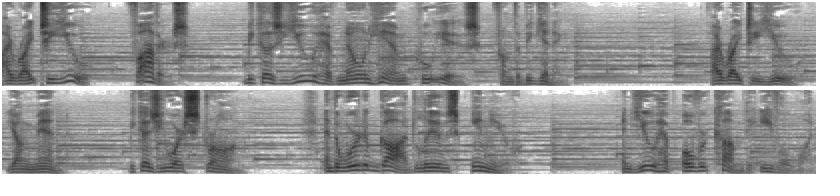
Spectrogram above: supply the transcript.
I write to you, fathers, because you have known him who is from the beginning. I write to you, young men, because you are strong, and the Word of God lives in you, and you have overcome the evil one.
